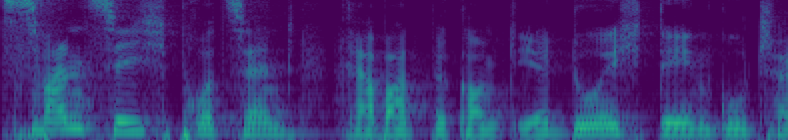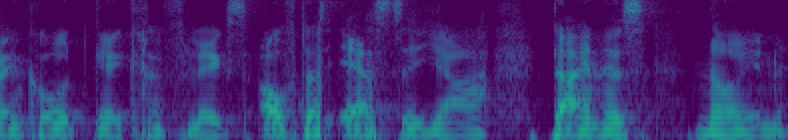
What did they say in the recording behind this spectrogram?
20% Rabatt bekommt ihr durch den Gutscheincode GAGREFLEX auf das erste Jahr deines neuen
